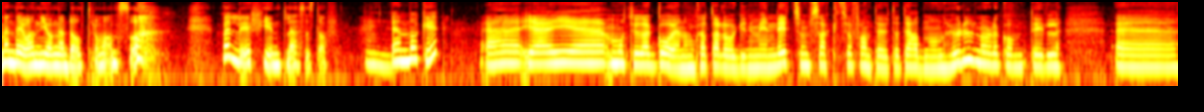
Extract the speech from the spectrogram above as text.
Men det er jo en young adult-roman, så veldig fint lesestoff. Enn dere? Eh, jeg måtte jo da gå gjennom katalogen min litt. Som sagt så fant jeg ut at jeg hadde noen hull når det kom til eh,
